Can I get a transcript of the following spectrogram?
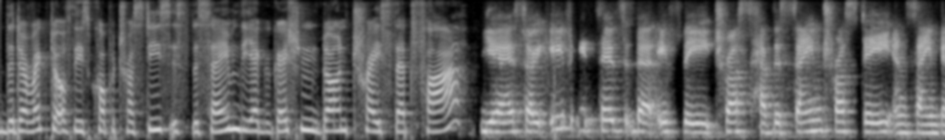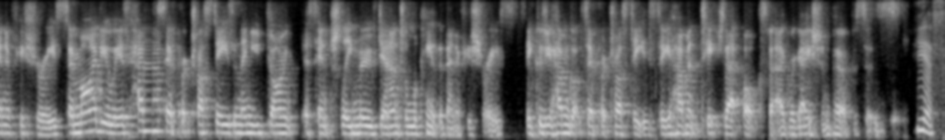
the director of these corporate trustees is the same. The aggregation don't trace that far. Yeah. So if it says that if the trusts have the same trustee and same beneficiaries, so my view is have separate trustees and then you don't essentially move down to looking at the beneficiaries because you haven't got separate trustees. So you haven't ticked that box for aggregation purposes. Yes.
